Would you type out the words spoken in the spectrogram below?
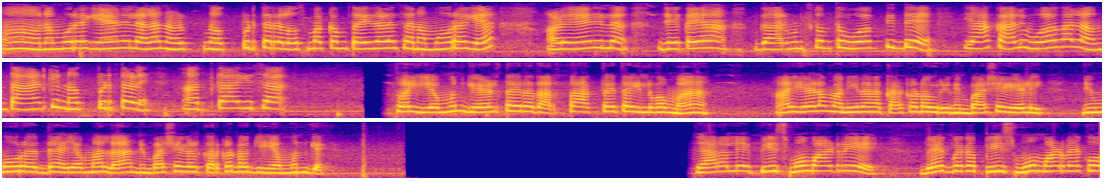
ಹ್ಞೂ, ನಮ್ಮೂರಾಗೆ ಏನಿಲ್ಲ ಅಲ್ಲ ನಕ್ ನಕ್ಬಿಡ್ತಾರಲ್ಲ ಹೊಸ್ಮಕ್ಕಂತ ಇದ್ದಾಳೆ ಸಾ ನಮ್ಮೂರಾಗೆ. ಅವಳು ಏನಿಲ್ಲ, ಜೇಕಯ್ಯ ಗಾರ್ಮೆಂಟ್ಸ್ಕಂತ ಹೋಗ್ತಿದ್ದೆ. ಯಾಕೆ ಅಲ್ಲಿ ಹೋಗಲ್ಲ, ಅಂತ ಆಡ್ಕಿ ನಕ್ಬಿಡ್ತಾಳೆ. ಅದಕ್ಕಾಗಿ ಸಾ. ಸೊ ಹೇಳ್ತಾ ಇರೋದು ಅರ್ಥ ಆಗ್ತೈತಾ ಇಲ್ವಮ್ಮ? ಹಾಂ, ಹೇಳಮ್ಮ ನೀನನ್ನು ಕರ್ಕೊಂಡೋಗ್ರಿ ನಿಮ್ಮ ಭಾಷೆ ಹೇಳಿ. ನಿಮ್ಮೂರದ್ದೇ ಯಮ್ಮಲ್ಲ ನಿಮ್ಮ ಭಾಷೆಗಳು ಕರ್ಕೊಂಡೋಗಿ ಅಮ್ಮನಿಗೆ. ಯಾರಲ್ಲಿ ಪೀಸ್ ಮೂವ್ ಮಾಡ್ರಿ. ಬೇಗ ಬೇಗ ಪೀಸ್ ಮೂವ್ ಮಾಡಬೇಕು.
